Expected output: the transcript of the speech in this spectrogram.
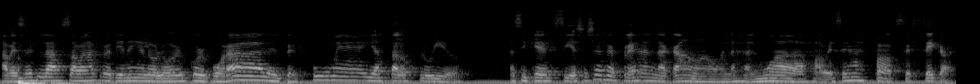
a veces las sábanas retienen el olor corporal, el perfume y hasta los fluidos. Así que si eso se refleja en la cama o en las almohadas, a veces hasta se seca.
